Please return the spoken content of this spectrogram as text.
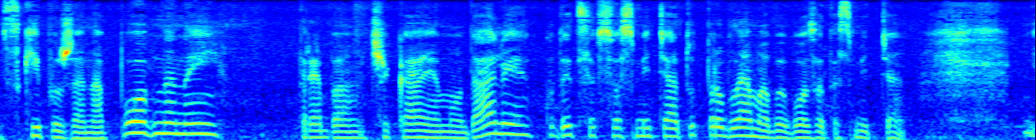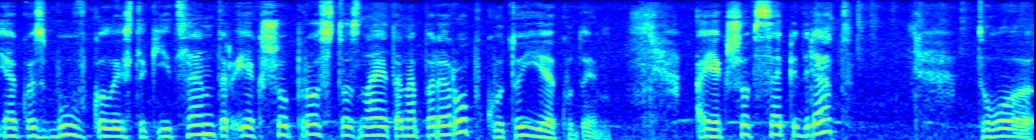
Скіп уже наповнений. Треба чекаємо далі, куди це все сміття. Тут проблема вивозити сміття. Якось був колись такий центр. Якщо просто знаєте на переробку, то є куди. А якщо все підряд, то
